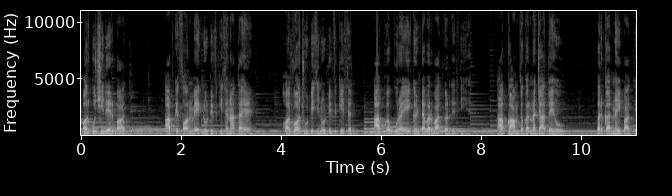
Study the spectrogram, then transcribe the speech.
और कुछ ही देर बाद आपके फ़ोन में एक नोटिफिकेशन आता है और वह छोटी सी नोटिफिकेशन आपका पूरा एक घंटा बर्बाद कर देती है। आप काम तो करना चाहते हो, पर कर नहीं पाते।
